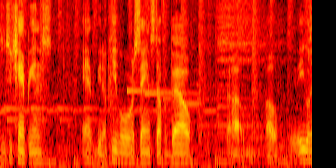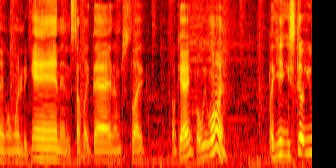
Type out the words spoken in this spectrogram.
52 champions, and you know people were saying stuff about, um, oh, the Eagles ain't gonna win it again and stuff like that, and I'm just like, okay, but we won. Like you, you still you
